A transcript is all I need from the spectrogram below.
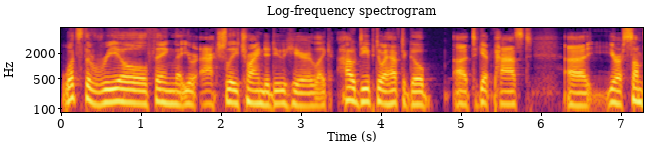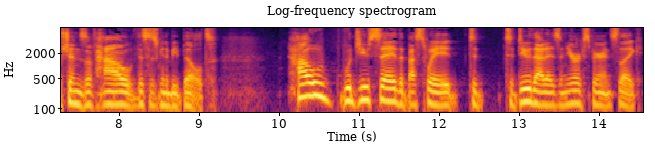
what's the real thing that you're actually trying to do here? Like how deep do i have to go uh, to get past uh, your assumptions of how this is going to be built? How would you say the best way to to do that is in your experience? Like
